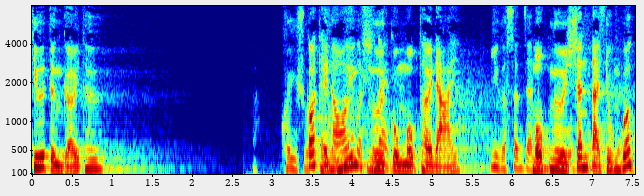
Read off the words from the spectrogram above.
Chưa từng gửi thư. Có thể nói người cùng một thời đại. Một người sanh tại trung quốc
